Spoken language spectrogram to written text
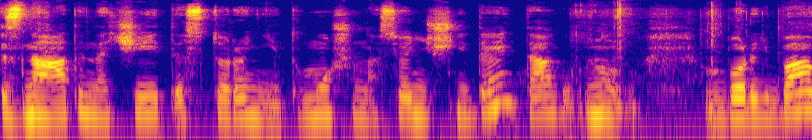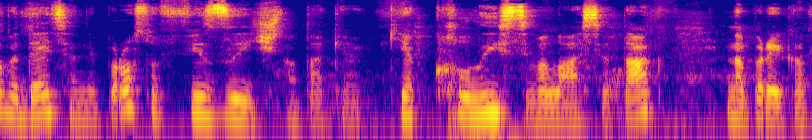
знати, на чиїй ти стороні. Тому що на сьогоднішній день так, ну, боротьба ведеться не просто фізично, так як, як колись велася, так, наприклад,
